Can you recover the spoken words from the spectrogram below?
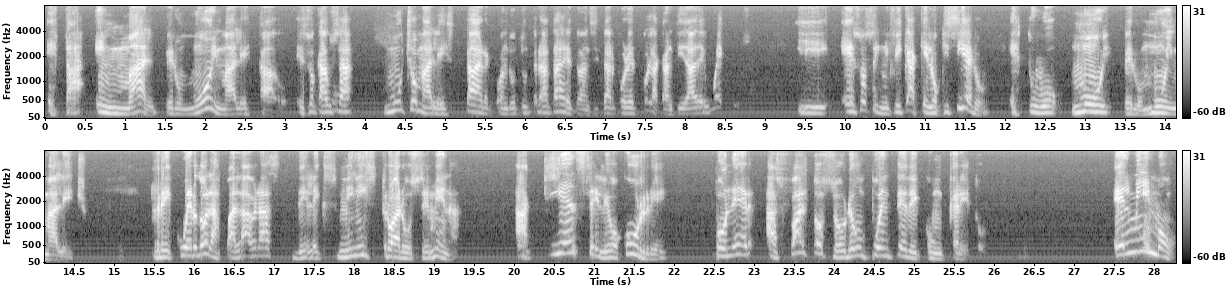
está en mal, pero muy mal estado. Eso causa mucho malestar cuando tú tratas de transitar por él por la cantidad de huecos. Y eso significa que lo que hicieron estuvo muy, pero muy mal hecho. Recuerdo las palabras del exministro Arosemena. ¿A quién se le ocurre poner asfalto sobre un puente de concreto? Él mismo,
